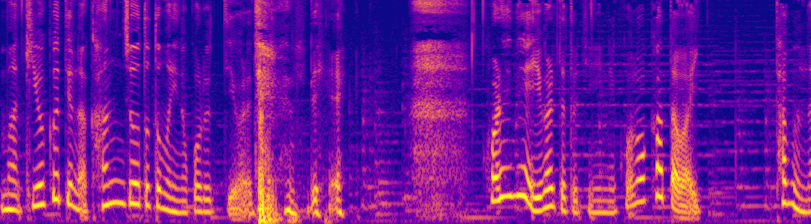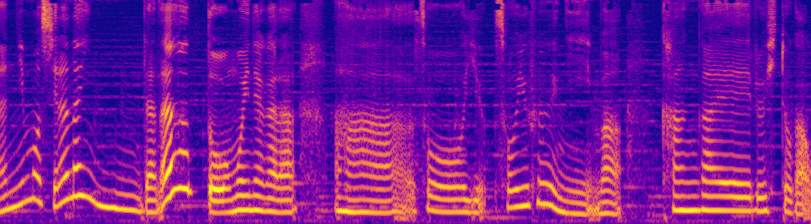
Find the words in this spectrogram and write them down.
まあ記憶っていうのは感情とともに残るって言われてるんで。これね言われた時にねこの方は多分何にも知らないんだなと思いながらああそういうそういうふうにまあ考える人が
